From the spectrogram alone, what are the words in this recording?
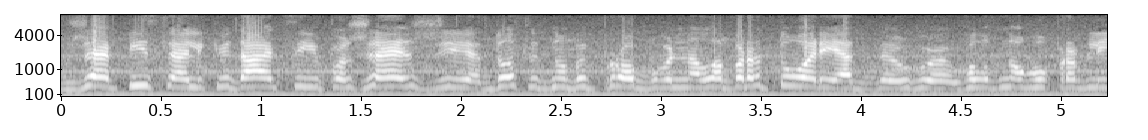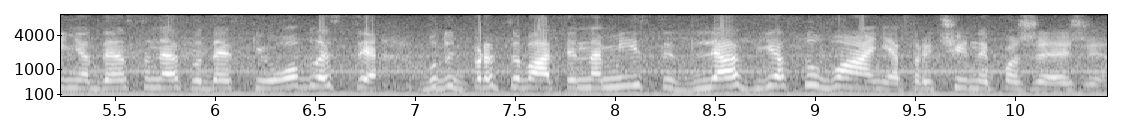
Вже після ліквідації пожежі дослідно-випробувальна лабораторія е, головного управління ДСНС в Одеській області будуть працювати на місці для з'ясування причини пожежі.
